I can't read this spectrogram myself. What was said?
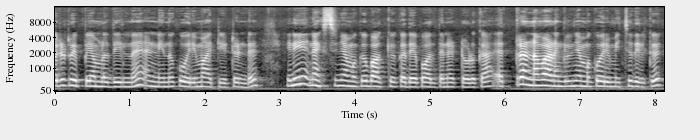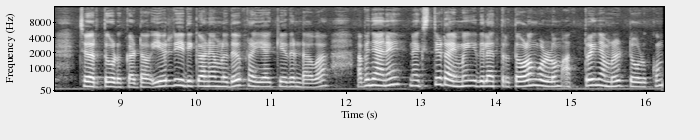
ഒരു ട്രിപ്പ് നമ്മൾ ഇതിൽ നിന്ന് എണ്ണയിൽ നിന്ന് കോരി മാറ്റിയിട്ടുണ്ട്. ഇനി നെക്സ്റ്റ് നമുക്ക് ബാക്കിയൊക്കെ അതേപോലെ തന്നെ ഇട്ട് കൊടുക്കുക എത്ര എണ്ണ വേണമെങ്കിലും നമുക്ക് ഒരുമിച്ച് ഇതിലേക്ക് ചേർത്ത് കൊടുക്കുക കേട്ടോ ഈ ഒരു രീതിക്കാണ് നമ്മളിത് ഫ്രൈ ആക്കിയത് ഉണ്ടാവുക അപ്പോൾ ഞാൻ നെക്സ്റ്റ് ടൈം ഇതിൽ എത്രത്തോളം കൊള്ളും അത്രയും നമ്മൾ ഇട്ട് കൊടുക്കും.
